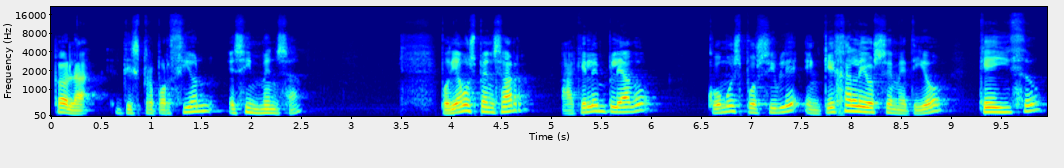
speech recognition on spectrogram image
Claro, la desproporción es inmensa. Podríamos pensar, aquel empleado, ¿cómo es posible? ¿En qué jaleo se metió? ¿Qué hizo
